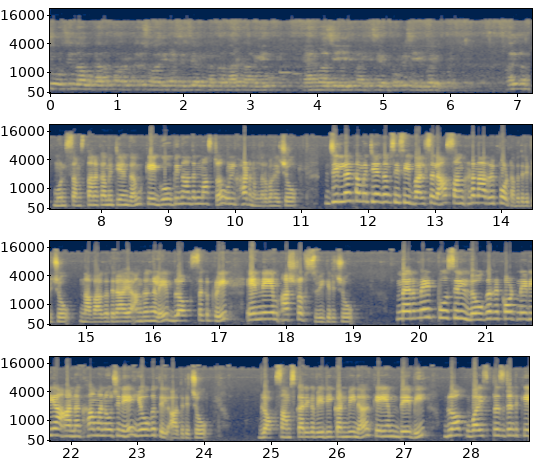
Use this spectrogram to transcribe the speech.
ചോർച്ച ഉണ്ടാവും. കാരണം അവരുടെ സ്വാധീനം അനുസരിച്ച് അവർ മെമ്പർമാരെ കാണുകയും ക്യാൻവാസ് ചെയ്യുകയും മറ്റ് ചേർക്കുകയൊക്കെ ചെയ്യുമ്പോൾ മുൻ സംസ്ഥാന കമ്മിറ്റി അംഗം കെ ഗോപിനാഥൻ മാസ്റ്റർ ഉദ്ഘാടനം നിർവഹിച്ചു. ജില്ലാ കമ്മിറ്റി അംഗം സി സി വത്സല സംഘടനാ റിപ്പോർട്ട് അവതരിപ്പിച്ചു. നവാഗതരായ അംഗങ്ങളെ block secretary N A M Ashraf സ്വീകരിച്ചു. മെർമെയ്ഡ് പോസിൽ ലോക റെക്കോർഡ് നേടിയ അനഘ മനോജിനെ യോഗത്തിൽ ആദരിച്ചു. ബ്ലോക്ക് സാംസ്കാരിക വേദി convener K M Baby block vice president K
